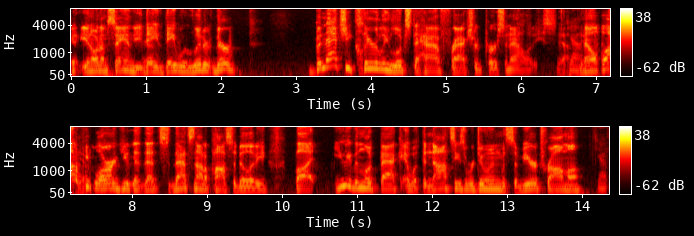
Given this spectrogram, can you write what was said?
you know what I'm saying? They, Yeah. they were literally, they're, Bonacci clearly looks to have fractured personalities. Yeah. Yeah. Now, a lot of people argue that that's that's not a possibility, but you even look back at what the Nazis were doing with severe trauma Yep.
